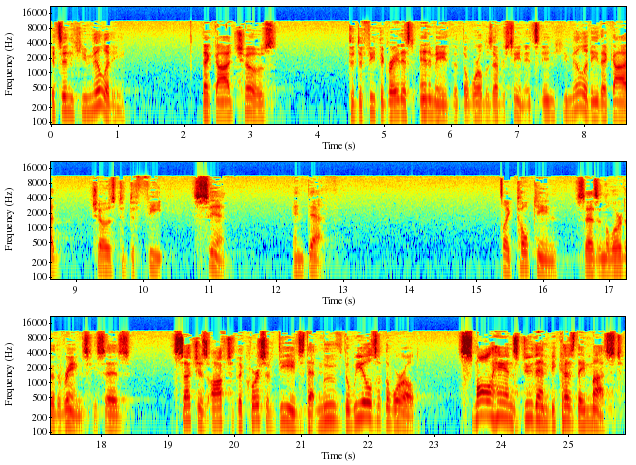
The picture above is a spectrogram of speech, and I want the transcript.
It's in humility that God chose to defeat the greatest enemy that the world has ever seen. It's in humility that God chose to defeat sin and death. It's like Tolkien says in The Lord of the Rings. He says, Such is oft the course of deeds that move the wheels of the world. Small hands do them because they must,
